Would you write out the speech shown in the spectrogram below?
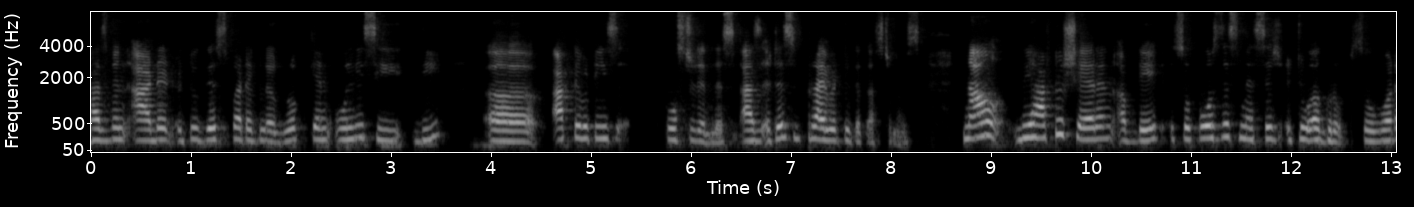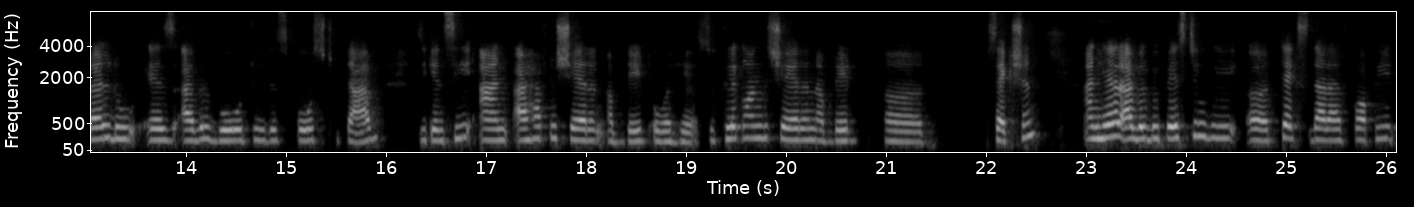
has been added to this particular group can only see the uh, activities posted in this as it is private to the customers. Now we have to share an update. So post this message to a group. So what I'll do is I will go to this post tab you can see, and I have to share an update over here. So click on the share and update uh, section. And here I will be pasting the uh, text that I've copied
